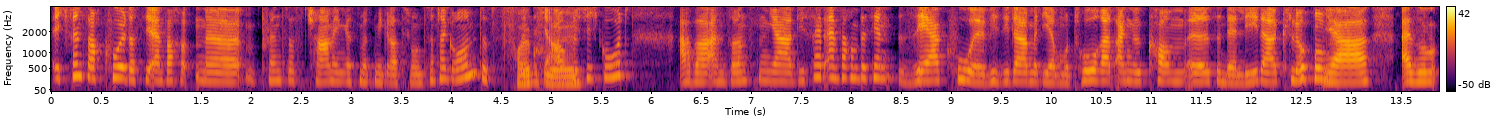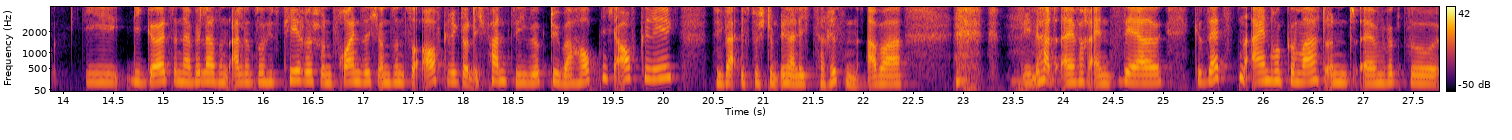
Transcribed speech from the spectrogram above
ich finde es auch cool, dass sie einfach eine Princess Charming ist mit Migrationshintergrund. Das finde cool. ich auch richtig gut. Aber ansonsten, ja, die ist halt einfach ein bisschen sehr cool, wie sie da mit ihrem Motorrad angekommen ist, in der Lederkluft. Ja, also die, die Girls in der Villa sind alle so hysterisch und freuen sich und sind so aufgeregt und ich fand, sie wirkte überhaupt nicht aufgeregt. Sie war, ist bestimmt innerlich zerrissen, aber sie hat einfach einen sehr gesetzten Eindruck gemacht und ähm, wirkt so,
